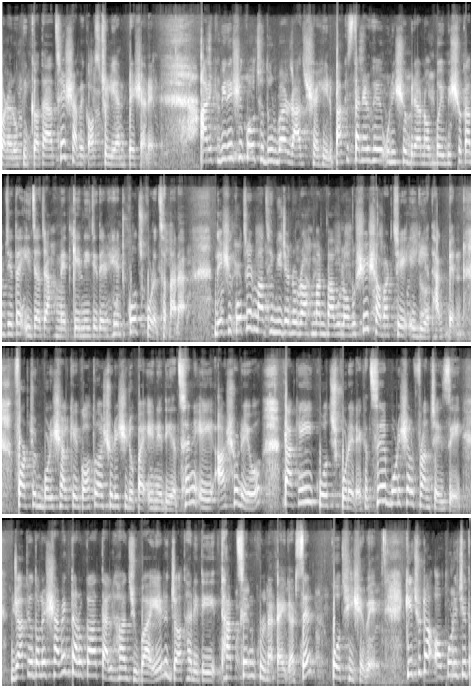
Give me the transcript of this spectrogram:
করার অভিজ্ঞতা আছে সাবেক অস্ট্রেলিয়ান পেশারের আরেক বিদেশি কোচ দুর্বার রাজশাহীর। পাকিস্তানের হয়ে উনিশশো বিরানব্বই বিশ্বকাপ জেতা ইজাজ আহমেদকে নিজেদের হেড কোচ করেছে তারা। দেশি কোচের মাঝে মিজানুর রহমান বাবুল অবশ্যই সবার চেয়ে এগিয়ে থাকবেন। ফরচুন বরিশালকে গত আসরে শিরোপা এনে দিয়েছেন। এই আসরেও তাকেই কোচ করে রেখেছে বরিশাল ফ্রাঞ্চাইজি জাতীয় দলের সাবেক তারকা তালহা জুবাইয়ের যথারীতি থাকছেন খুলনা টাইগার্সের কোচ হিসেবে। কিছুটা অপরিচিত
